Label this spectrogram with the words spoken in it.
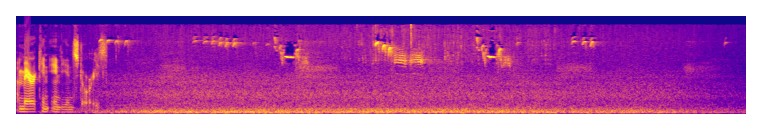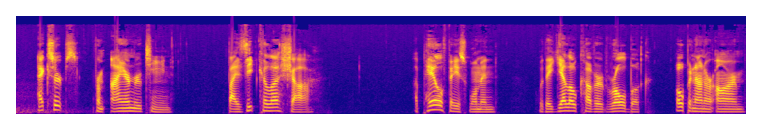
American Indian Stories. Excerpts from Iron Routine by Zitkala-Ša. A pale faced woman with a yellow covered roll book open on her arm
